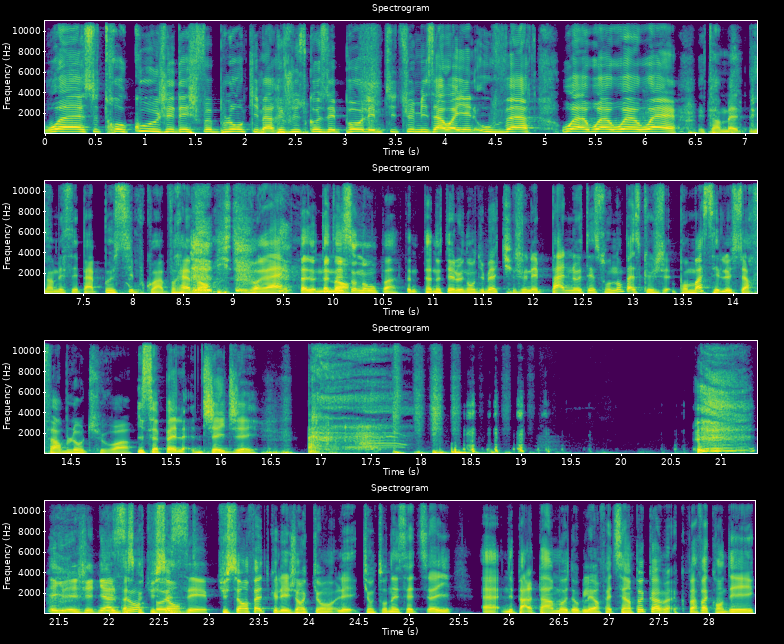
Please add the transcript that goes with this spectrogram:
Ouais, c'est trop cool, j'ai des cheveux blonds qui m'arrivent jusqu'aux épaules, et une petite chemise hawaïenne ouverte. Ouais, ouais, ouais, ouais. Attends, mais non, mais c'est pas possible, quoi, vraiment. Vrai. T'as noté son nom ou pas? T'as- T'as noté le nom du mec? Je n'ai pas noté son nom parce que je- pour moi, c'est le surfeur blond, tu vois. Il s'appelle JJ. Et il est génial Ils parce que tu sens, tu sens en fait que les gens qui ont, les- qui ont tourné cette série euh, ne parlent pas un mot anglais en fait. C'est un peu comme parfois quand des-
